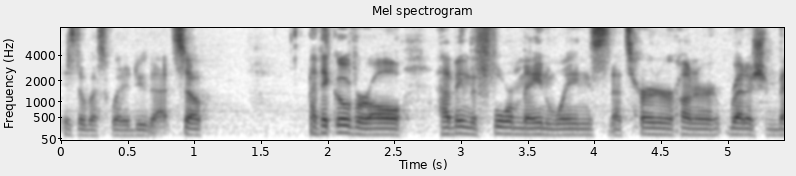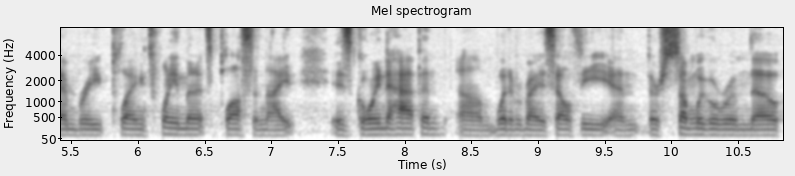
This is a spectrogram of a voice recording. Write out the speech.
is the best way to do that. So I think overall, having the four main wings, that's Huerter, Hunter, Reddish, and Bembry, playing 20 minutes plus a night is going to happen um, when everybody's healthy. And there's some wiggle room, though.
